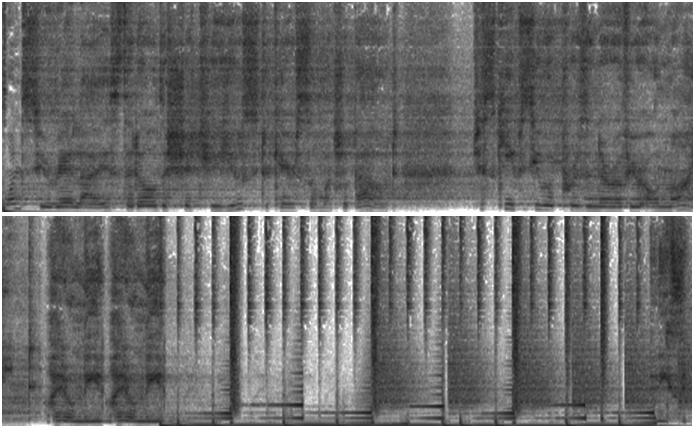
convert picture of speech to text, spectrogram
Once you realize that all the shit you used to care so much about just keeps you a prisoner of your own mind. I don't need, I don't need. Anything.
